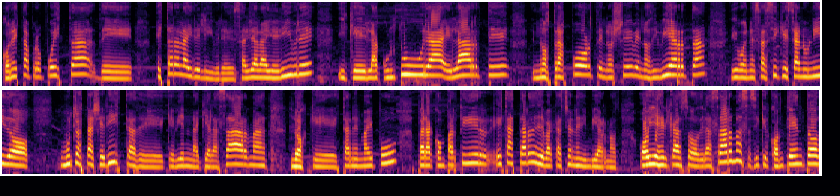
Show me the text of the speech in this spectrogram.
con esta propuesta de estar al aire libre, de salir al aire libre y que la cultura, el arte nos transporte, nos lleve, nos divierta y bueno, es así que se han unido muchos talleristas de, que vienen aquí a las armas, los que están en Maipú, para compartir estas tardes de vacaciones de invierno. Hoy es el caso de las armas, así que contentos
